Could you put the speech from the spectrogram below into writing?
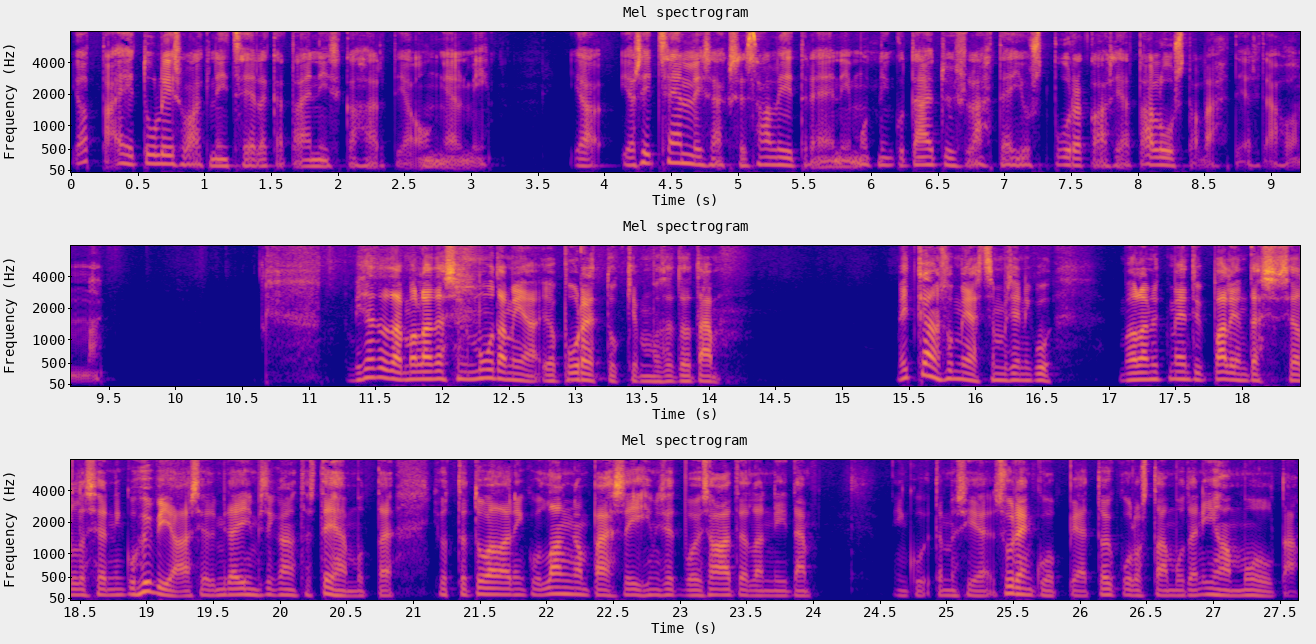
jotta ei tulisi vaikka niitä selkä- tai niskahartia ongelmia. Ja, ja sitten sen lisäksi se salitreeni, mutta niin täytyisi lähteä just purkaa sieltä alusta lähteä sitä hommaa. Mitä tota, me ollaan tässä nyt muutamia jo purettukin, mutta tota, mitkä on sun mielestä semmoisia, niin me ollaan nyt menty paljon tässä sellaisia niin kuin hyviä asioita, mitä ihmisten kannattaisi tehdä, mutta jotta tuolla niin kuin langan päässä ihmiset voi ajatella niitä niin kuin tämmöisiä sudenkuoppia, että toi kuulostaa muuten ihan multa,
